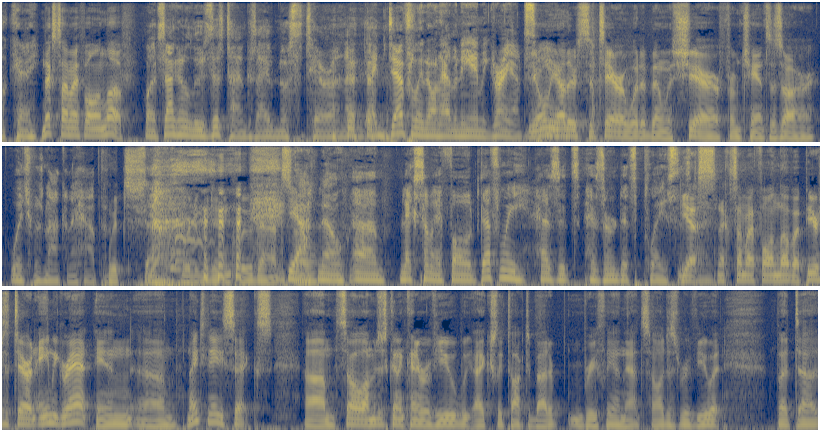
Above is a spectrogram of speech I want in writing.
Okay. Next time I fall in love. Well, it's not going to lose this time because I have no Cetera, and I, I definitely don't have any Amy Grant. The so only other Cetera would have been with Cher from Chances Are, which was not going to happen. which yeah, we didn't include that. So. yeah, no. Um, next time I fall definitely has its has earned its place. This Yes, time. next time I fall in love by Peter Cetera and Amy Grant in um, 1986. Um, so I'm just going to kind of review. We actually talked about it briefly on that, so I'll just review it. But uh,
